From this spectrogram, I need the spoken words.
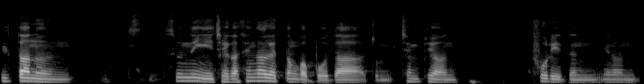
일단은 스- 쑤닝이 제가 생각했던 것보다 좀 챔피언 풀이든 이런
